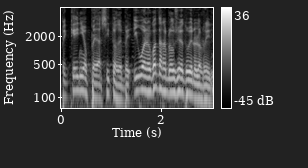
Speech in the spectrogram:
pequeños pedacitos de... Y bueno, ¿cuántas reproducciones tuvieron los reels?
